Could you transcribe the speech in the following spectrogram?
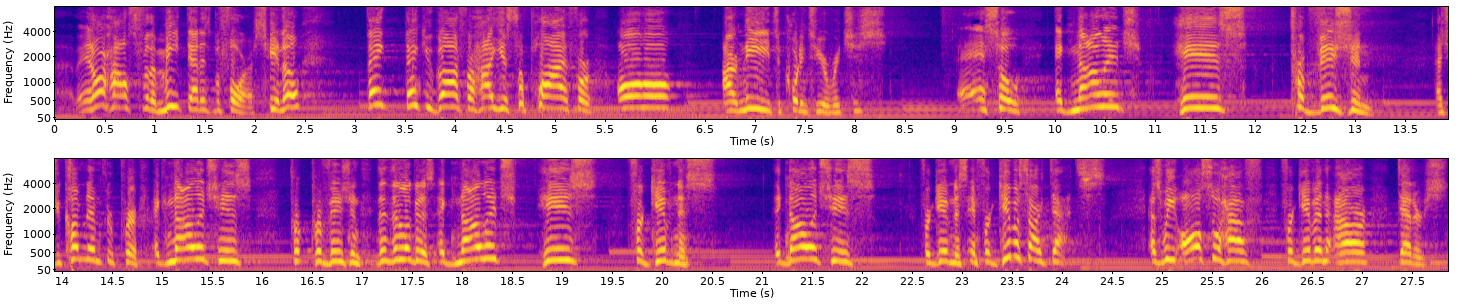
Uh, in our house, for the meat that is before us, you know? Thank, thank you, God, for how you supply for all our needs according to your riches. And so acknowledge his provision as you come to him through prayer. Acknowledge his pr- provision. Then, then look at this acknowledge his forgiveness. Acknowledge his forgiveness and forgive us our debts as we also have forgiven our debtors.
